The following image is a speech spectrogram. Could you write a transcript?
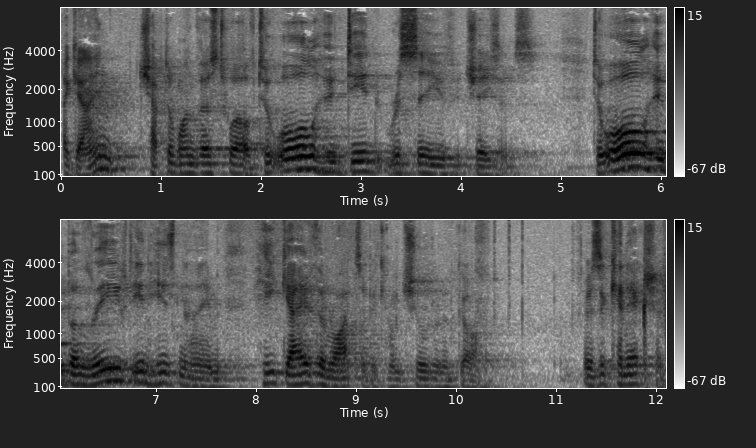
Again, chapter 1, verse 12 To all who did receive Jesus. To all who believed in his name, he gave the right to become children of God. There is a connection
